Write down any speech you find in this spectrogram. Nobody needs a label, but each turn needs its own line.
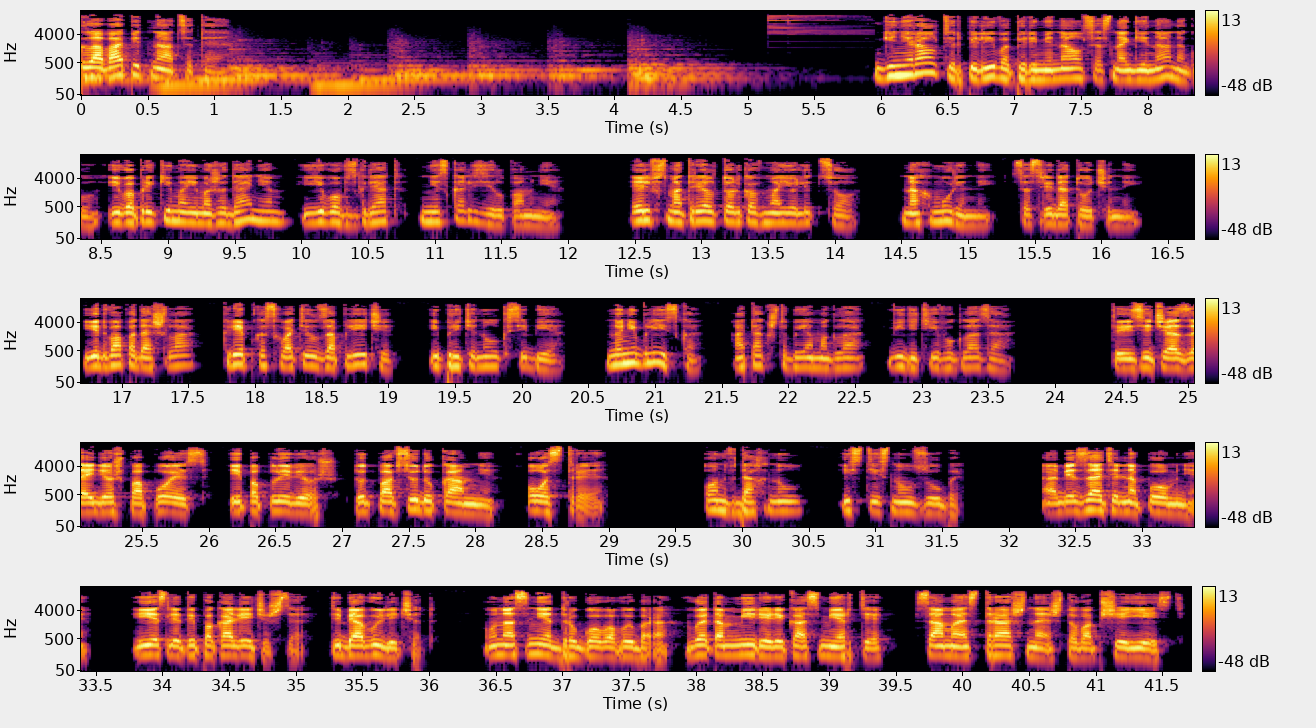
Глава 15. Генерал терпеливо переминался с ноги на ногу, и вопреки моим ожиданиям, его взгляд не скользил по мне. Эльф смотрел только в мое лицо, нахмуренный, сосредоточенный. Едва подошла, крепко схватил за плечи и притянул к себе, но не близко, а так, чтобы я могла видеть его глаза.
Ты сейчас зайдешь по пояс и поплывешь. Тут повсюду камни, острые.
Он вдохнул и стиснул зубы.
Обязательно помни, если ты покалечишься, тебя вылечат. У нас нет другого выбора. В этом мире река смерти самое страшное, что вообще есть.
